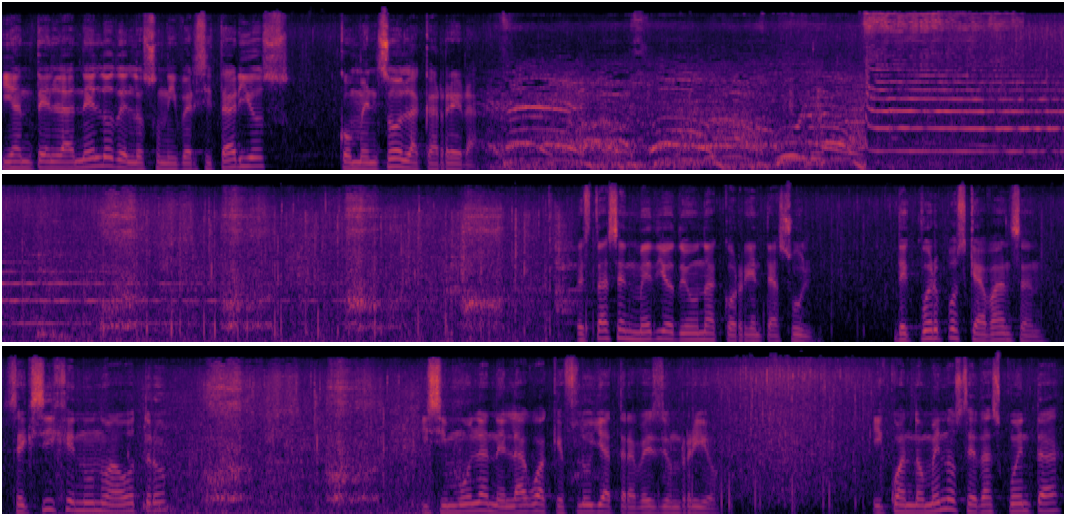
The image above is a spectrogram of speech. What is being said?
Y ante el anhelo de los universitarios, comenzó la carrera. Estás en medio de una corriente azul, de cuerpos que avanzan, se exigen uno a otro y simulan el agua que fluye a través de un río. Y cuando menos te das cuenta,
